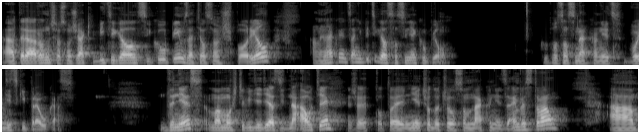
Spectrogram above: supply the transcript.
A teda rozmýšľal som, že aký bicykel si kúpim, zatiaľ som šporil, ale nakoniec ani bicykel som si nekúpil. Kúpil som si nakoniec vodický preukaz. Dnes ma môžete vidieť jazdiť na aute, že toto je niečo, do čoho som nakoniec zainvestoval. A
